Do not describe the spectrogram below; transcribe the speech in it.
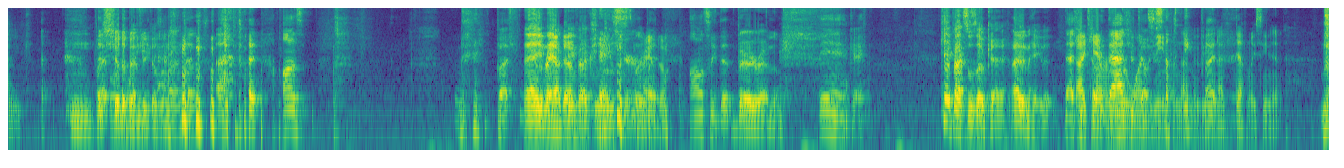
wink. Mm, it should have or- or been Kitty because of Nine Lives. Uh, but honest. but Hey, Random. K-Pax Okay, was sure, like, but- Random. honestly, the very random. eh, okay. K-Pax was okay. I didn't hate it. That should I tell, can't that remember should one tell scene from that movie, but- and I've definitely seen it.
